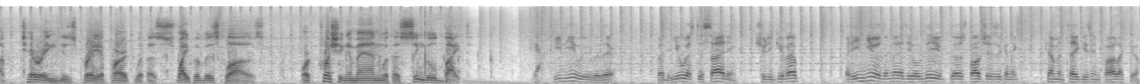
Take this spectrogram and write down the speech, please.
of tearing his prey apart with a swipe of his claws, or crushing a man with a single bite. Yeah, He knew we were there, but he was deciding should he give up. But he knew the minute he will leave, those vultures are going to come and take his impala kill.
